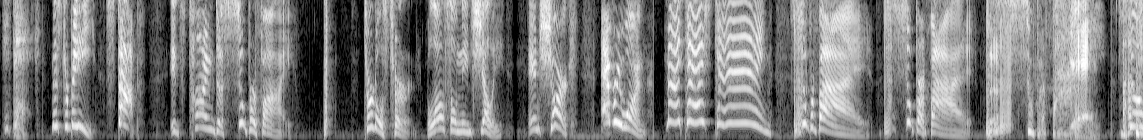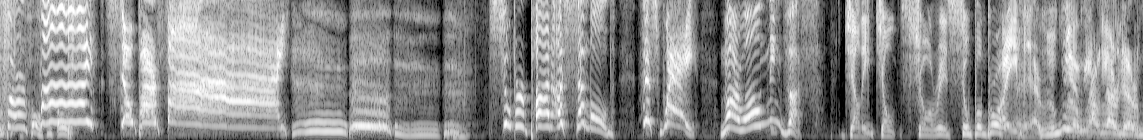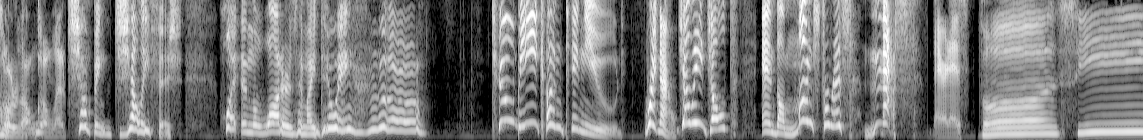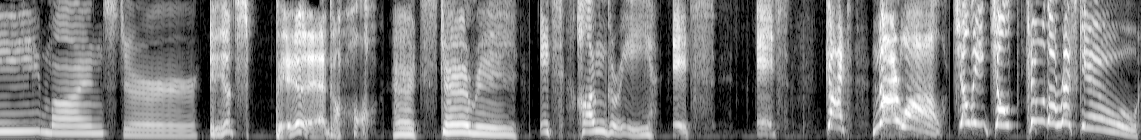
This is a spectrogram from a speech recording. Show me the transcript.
He's back. Mr. B, stop! It's time to superfy. Turtle's turn. We'll also need Shelly and Shark. Everyone! my Montage time! Superfy! Superfy! Superfy! Yay. Superfy! Oh, oh, oh. Superfy! Super pod assembled! This way! Narwhal needs us! Jelly Jolt sure is super brave. Jumping jellyfish! What in the waters am I doing? to be continued! Right now, Jelly Jolt and the monstrous mess! There it is. The sea monster. It's big. It's scary. It's hungry. It's. It's. Got Narwhal! Jelly Jolt to the rescue!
